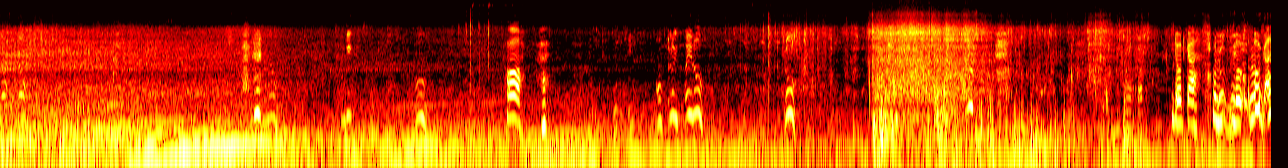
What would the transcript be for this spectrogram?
เร็วเร็วดูดิโอ้ โอ้เอาไปเลยไปลูกลูกโดดกะคุณลูลูกกัน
